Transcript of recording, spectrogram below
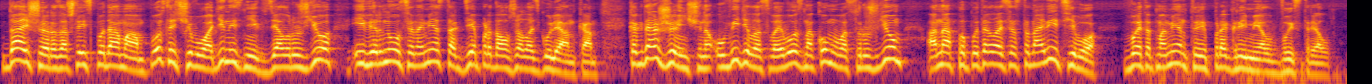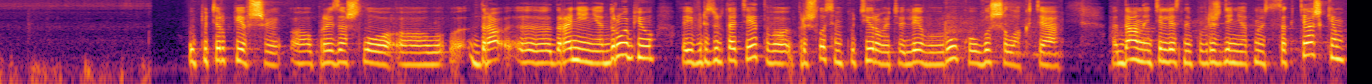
Дальше разошлись по домам, после чего один из них взял ружье и вернулся на место, где продолжалась гулянка. Когда женщина увидела своего знакомого с ружьем, она попыталась остановить его. В этот момент и прогремел выстрел. У потерпевшей э, произошло э, э, ранение дробью, и в результате этого пришлось ампутировать левую руку выше локтя. Данные телесные повреждения относятся к тяжким,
